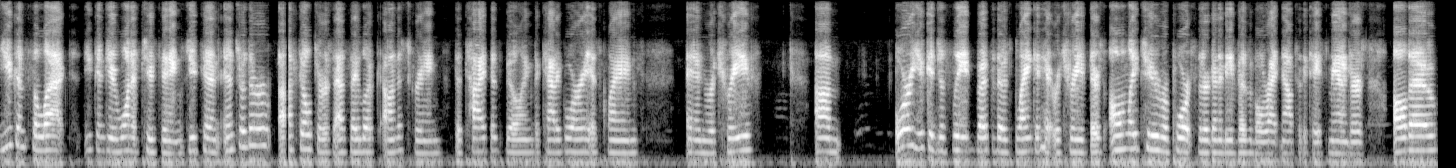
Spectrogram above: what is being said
You can select, you can do one of two things. You can enter the uh, filters as they look on the screen. The type is billing, the category is claims, and retrieve. Um, or you could just leave both of those blank and hit retrieve. There's only two reports that are going to be visible right now to the case managers, although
